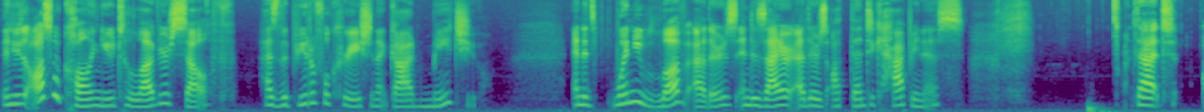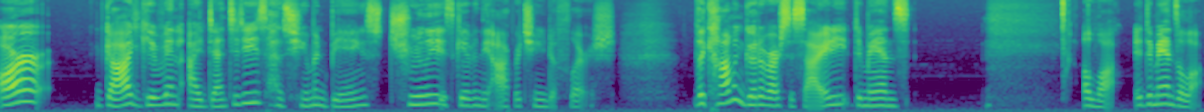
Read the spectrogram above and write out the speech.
then he's also calling you to love yourself as the beautiful creation that God made you. And it's when you love others and desire others' authentic happiness that our God given identities as human beings truly is given the opportunity to flourish. The common good of our society demands a lot. It demands a lot.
